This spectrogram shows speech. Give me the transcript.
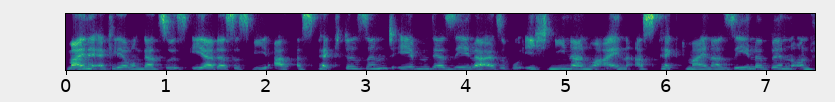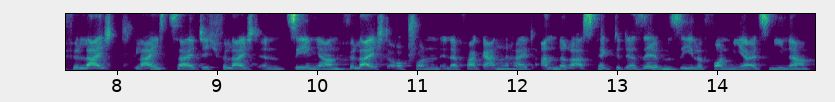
Meine Erklärung dazu ist eher, dass es wie Aspekte sind eben der Seele, also wo ich, Nina, nur ein Aspekt meiner Seele bin und vielleicht gleichzeitig, vielleicht in zehn Jahren, vielleicht auch schon in der Vergangenheit andere Aspekte derselben Seele von mir als Nina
